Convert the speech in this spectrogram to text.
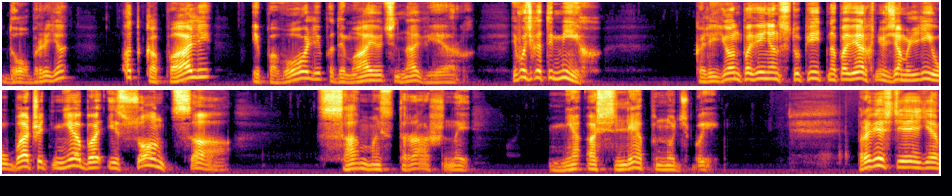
добрыя, адкапалі і паволі падымаюць наверх. І вось гэты міг. Калі ён павінен ступіць на паверхню зямлі, убачыць неба і сонца, самы страшны не аслепнуць бы. Правесці яе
